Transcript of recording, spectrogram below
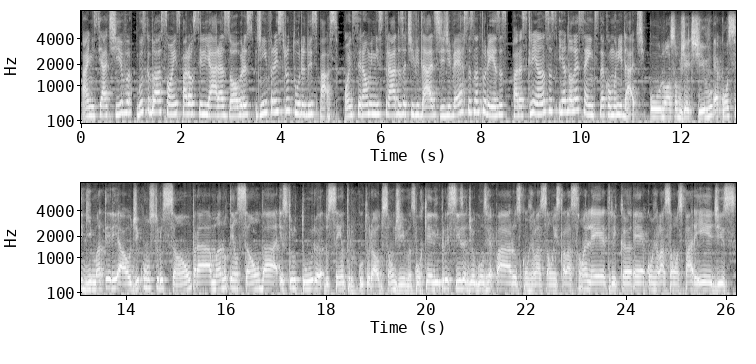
A iniciativa busca doações para auxiliar as obras de infraestrutura do espaço, onde serão ministradas atividades de diversas naturezas para as crianças e adolescentes da comunidade. O nosso objetivo é conseguir material de construção para manutenção da estrutura do Centro Cultural de São Dimas, porque ele precisa de alguns reparos com relação à instalação elétrica elétrica, é, com relação às paredes,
